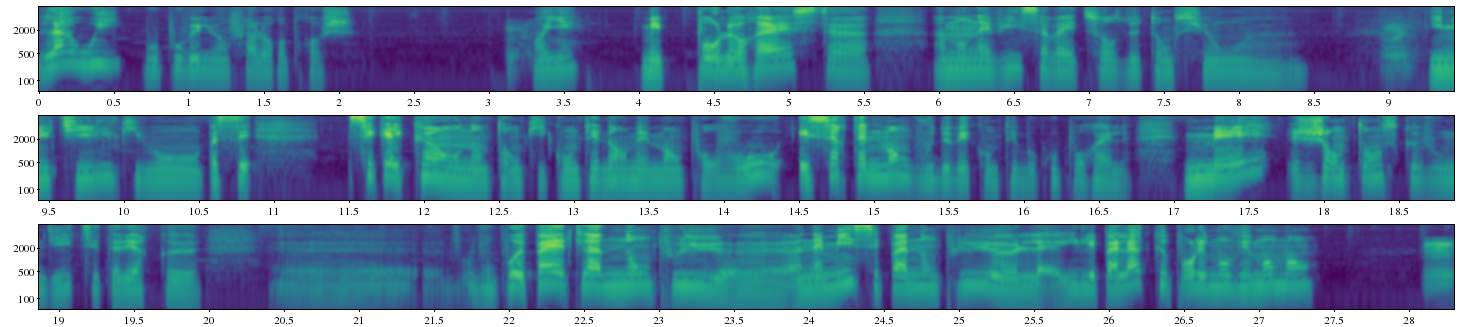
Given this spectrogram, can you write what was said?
Là, oui, vous pouvez lui en faire le reproche. Voyez? Mais pour le reste, euh, à mon avis, ça va être source de tensions euh, inutiles qui vont. passer. C'est quelqu'un, on entend, qui compte énormément pour vous, et certainement que vous devez compter beaucoup pour elle. Mais j'entends ce que vous me dites, c'est-à-dire que euh, vous pouvez pas être là non plus. Euh, un ami, c'est pas non plus. il n'est pas là que pour les mauvais moments. Hmm.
